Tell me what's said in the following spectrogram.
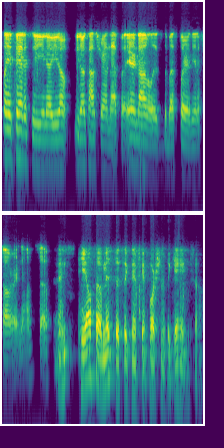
Playing fantasy, you know, you don't you don't concentrate on that, but Aaron Donald is the best player in the NFL right now. So and he also missed a significant portion of the game. So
